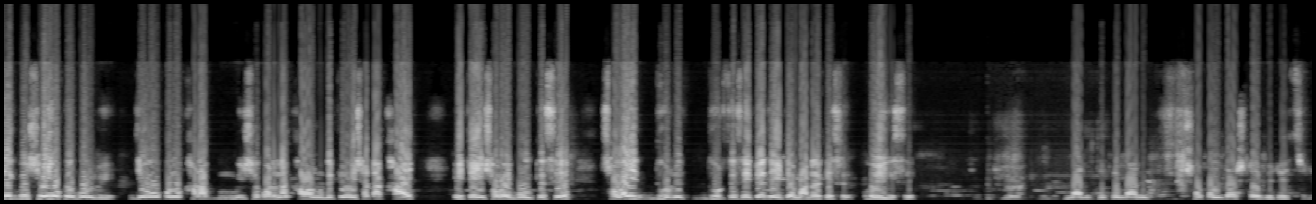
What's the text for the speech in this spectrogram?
দেখবে সেই ওকে বলবে যে ও কোনো খারাপ ইসে করে না, খাওয়ার মধ্যে একটু নেশাটা খায়। এটাই সবাই বলতেছে। সবাই ধরে, ধরতেছে এটা যে এটা মার্ডার কেস হয়ে গেছে। বাড়ি থেকে বাড়ি সকাল দশটায় বেরিয়েছিল।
